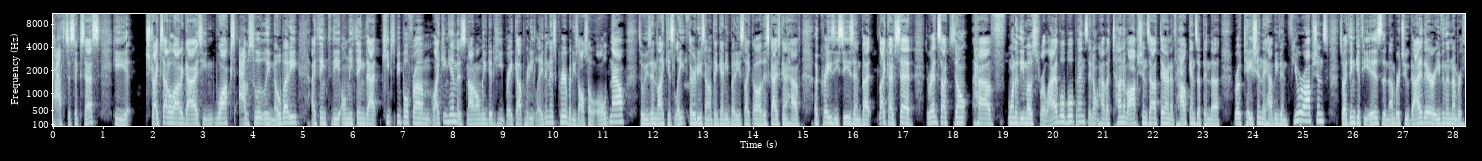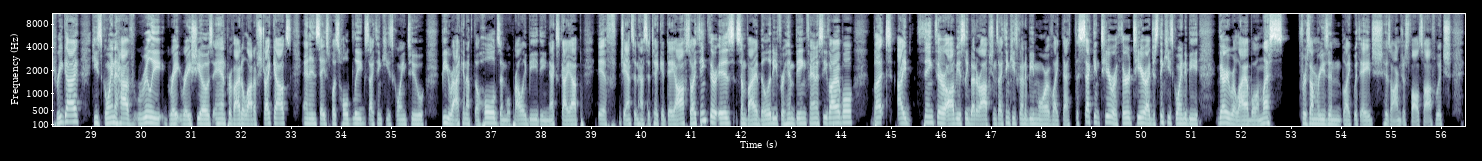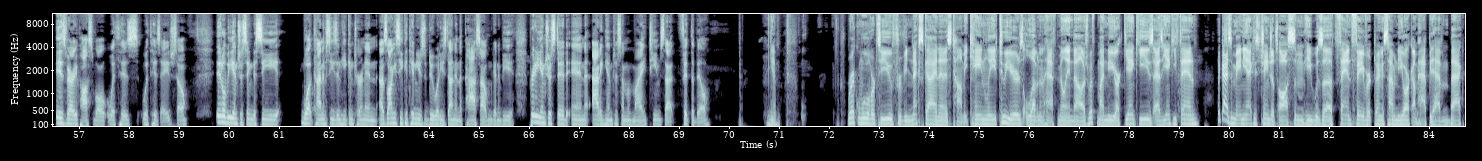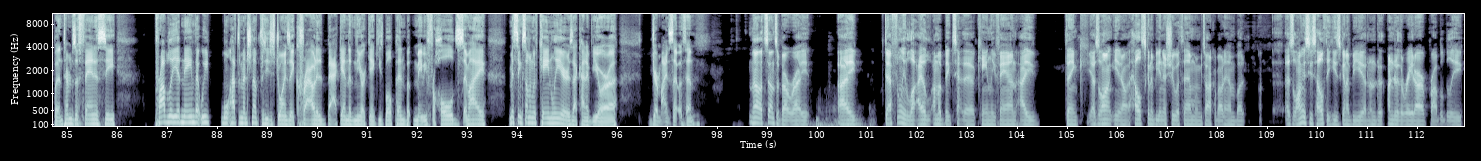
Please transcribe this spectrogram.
path to success. He strikes out a lot of guys. He walks absolutely nobody. I think the only thing that keeps people from liking him is not only did he break out pretty late in his career, but he's also old now. So he's in like his late 30s. I don't think anybody's like, oh, this guy's going to have a crazy season. But like I've said, the Red Sox don't have one of the most reliable bullpens. They don't have a ton of options out there. And if Houck ends up in the rotation, they have even fewer options. So I think if he is the number two guy there or even the number three guy, he's going to have really great ratios and provide a lot of strikeouts. And in saves plus hold leagues, I think he's going to be racking up the holds and will probably be the next guy up if Jansen has to take a day off. So I think there is some viability for him being fantasy viable, but I think there are obviously better options. I think he's going to be more of like that, the second tier or third tier. I just think he's going to be very reliable unless for some reason, like with age, his arm just falls off, which is very possible with his, with his age. So it'll be interesting to see what kind of season he can turn in. As long as he continues to do what he's done in the past, I'm going to be pretty interested in adding him to some of my teams that fit the bill. Yeah. Rick, we'll move over to you for the next guy, and that is Tommy Kahnle. Two years, $11.5 million with my New York Yankees. As a Yankee fan, the guy's a maniac. His changeup's awesome. He was a fan favorite during his time in New York. I'm happy to have him back. But in terms of fantasy, probably a name that we won't have to mention up because he just joins a crowded back end of New York Yankees bullpen, but maybe for holds. Am I missing something with Kahnle, or is that kind of your uh, your mindset with him? No, that sounds about right. I definitely lo- I, am a big t- uh, fan. I think as long you know health's going to be an issue with him when we talk about him, but as long as he's healthy, he's going to be an under under the radar, probably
